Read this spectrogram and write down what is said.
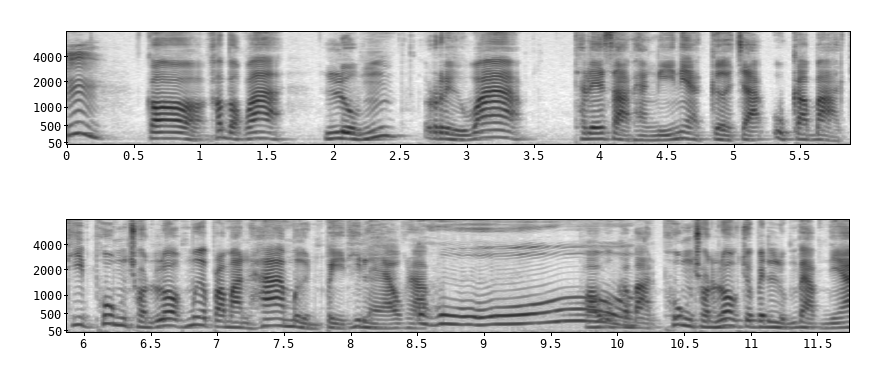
อืมก็เขาบอกว่าหลุมหรือว่า ทะเลสาบแห่งนี้เนี่ยเกิดจากอุกกาบาตที่พุ่งชนโลกเมื่อประมาณ 50,000 ปีที่แล้วครับโอ้โหพออุกกาบาตพุ่งชนโลกจนเป็นหลุมแบบเนี้ย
